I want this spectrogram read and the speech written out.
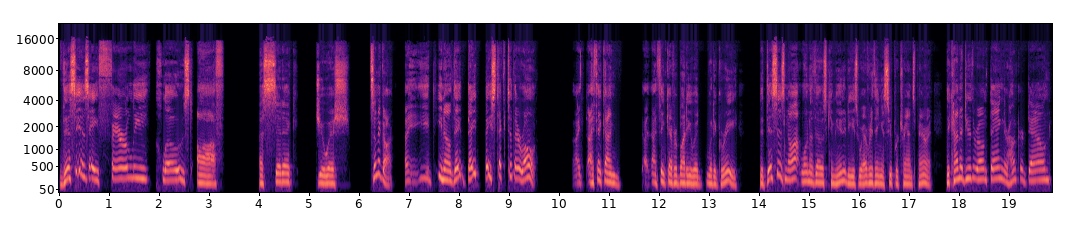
this is a fairly closed off Hasidic Jewish synagogue. You, you know, they, they, they stick to their own. I, I think I'm, I think everybody would, would agree that this is not one of those communities where everything is super transparent. They kind of do their own thing. They're hunkered down,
